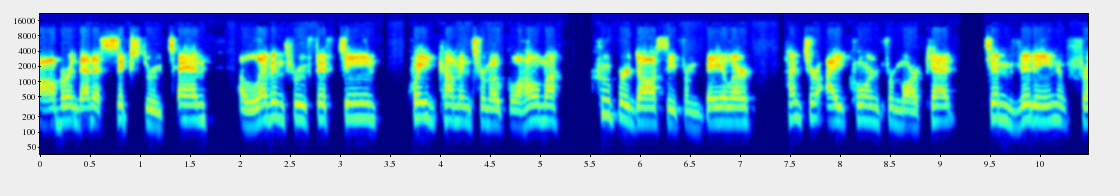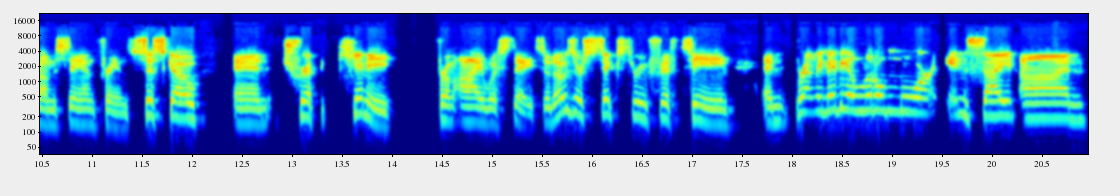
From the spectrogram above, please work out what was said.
Auburn. That is 6 through 10, 11 through 15. Quade Cummins from Oklahoma, Cooper Dawsey from Baylor, Hunter Eichhorn from Marquette, Tim Widing from San Francisco, and Trip Kinney from Iowa State. So those are six through 15. And Brentley, maybe a little more insight on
